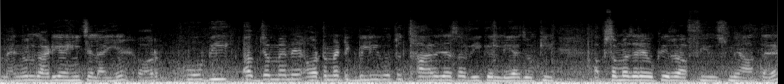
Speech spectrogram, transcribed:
मैनुअल गाड़ियाँ ही चलाई हैं और वो भी, अब जब मैंने ऑटोमेटिक बिली वो तो थार जैसा व्हीकल लिया जो कि अब समझ रहे हो कि रफ यूज़ में आता है।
